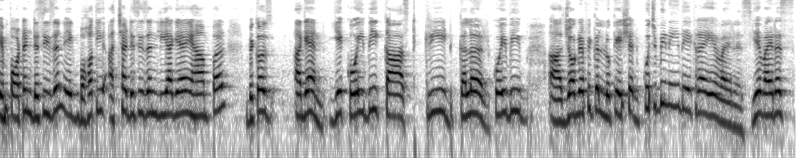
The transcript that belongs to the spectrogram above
important decision एक बहुत ही अच्छा डिसीज़न लिया गया है यहाँ पर। बिकॉज़ अगेन ये कोई भी कास्ट क्रीड कलर कोई भी जोग्राफिकल uh, लोकेशन कुछ भी नहीं देख रहा है ये वायरस ये वायरस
